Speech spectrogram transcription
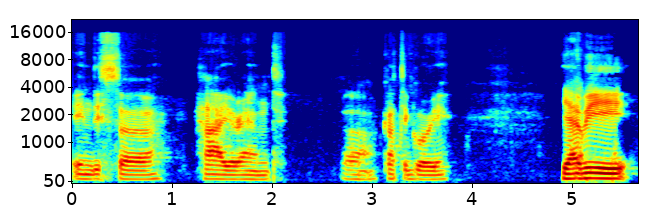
in this uh, higher end uh, category. Yeah, yeah, we.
